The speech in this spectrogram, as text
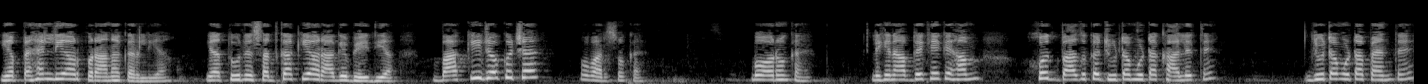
یا پہن لیا اور پرانا کر لیا، یا تو نے صدقہ کیا اور آگے بھیج دیا۔ باقی جو کچھ ہے، وہ وارسوں کا ہے، وہ اوروں کا ہے۔ لیکن آپ دیکھیں کہ ہم خود بازو کا جھوٹا موٹا کھا لیتے ہیں، جھوٹا موٹا پہنتے ہیں،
